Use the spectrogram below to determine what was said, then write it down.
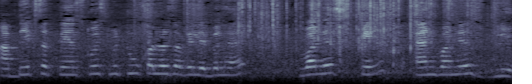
आप देख सकते हैं इसको। इसमें टू कलर्स अवेलेबल है। One is pink and one is blue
